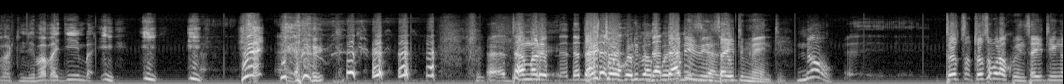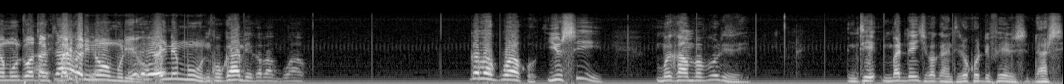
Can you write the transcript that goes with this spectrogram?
bati ne babajimba! Eh, that- is incitement. No. Toso- tosobola kuincitinga muntu bali balina omuliro Eh, eh, balina emundu. nkugambye gabagwako gabagwako you see mwekambabulire nti mbadde nkibaga nti local defense thats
